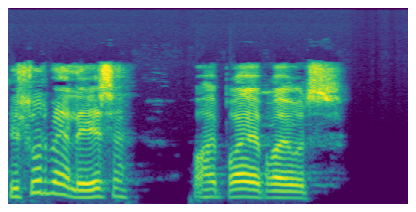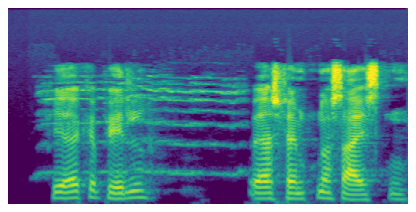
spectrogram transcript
Vi slutter med at læse fra Hebræerbrevets 4. kapitel, vers 15 og 16.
